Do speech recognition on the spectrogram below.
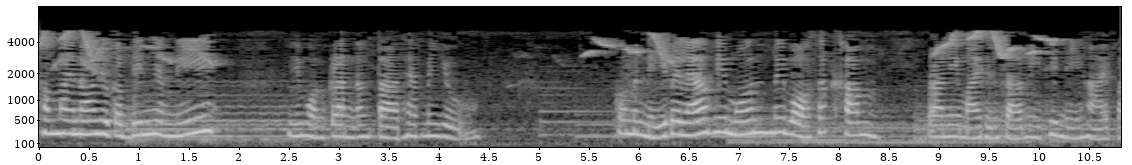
ทำไมนอนอยู่กับดินอย่างนี้ วิมลกลั้นน้ำตาแทบไม่อยู่ ก็มันหนีไปแล้วพี่มนไม่บอกสักคำปราณีหมายถึงสามีที่หนีหายไป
